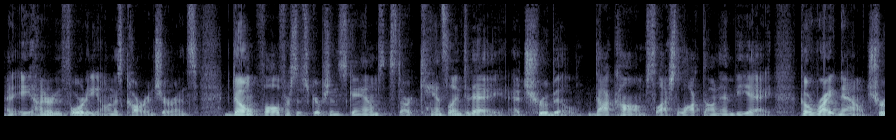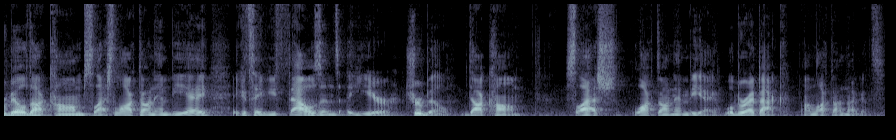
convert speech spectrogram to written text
and 840 on his car insurance. Don't fall for subscription scams. Start canceling today at truebill.com slash lockedonnba. Go right now, truebill.com slash lockedonnba NBA, it could save you thousands a year. Truebill.com slash locked on NBA. We'll be right back on Locked On Nuggets.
